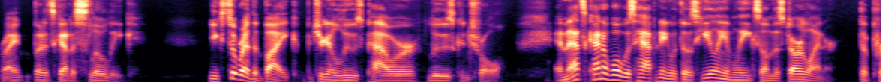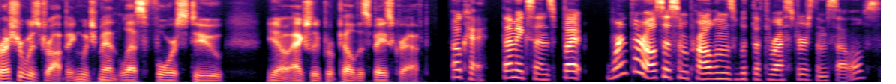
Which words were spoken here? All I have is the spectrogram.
right? But it's got a slow leak. You can still ride the bike, but you're going to lose power, lose control. And that's kind of what was happening with those helium leaks on the Starliner. The pressure was dropping, which meant less force to, you know, actually propel the spacecraft. Okay, that makes sense. But weren't there also some problems with the thrusters themselves?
